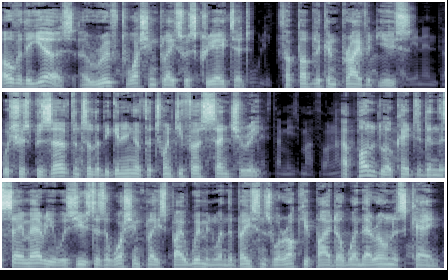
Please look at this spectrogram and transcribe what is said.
Over the years, a roofed washing place was created for public and private use, which was preserved until the beginning of the 21st century. A pond located in the same area was used as a washing place by women when the basins were occupied or when their owners came.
